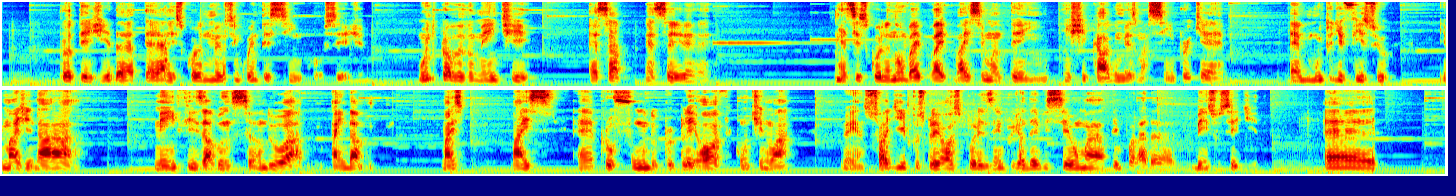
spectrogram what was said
protegida até a escolha número 55, ou seja, muito provavelmente essa, essa, essa escolha não vai, vai, vai se manter em, em Chicago mesmo assim, porque é, é muito difícil imaginar Memphis avançando a, ainda mais, mais é, profundo por playoff, continuar ganhando. Só de ir para os playoffs, por exemplo, já deve ser uma temporada bem sucedida. É,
